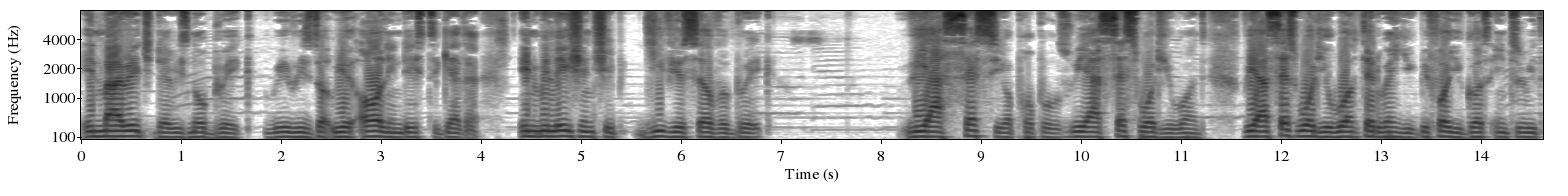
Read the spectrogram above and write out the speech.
In marriage, there is no break. We result, we're all in this together. In relationship, give yourself a break. Reassess your purpose. Reassess what you want. Reassess what you wanted when you, before you got into it.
